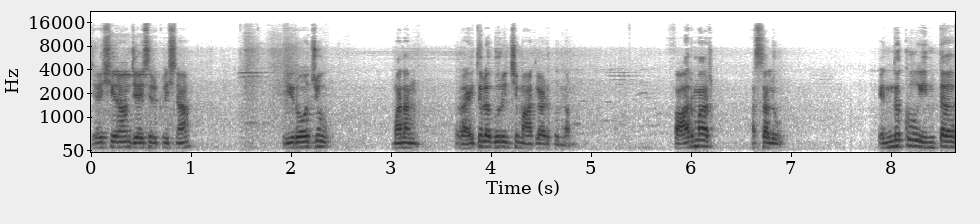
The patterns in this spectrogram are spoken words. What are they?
జై శ్రీరామ్ జై శ్రీకృష్ణ. ఈరోజు మనం రైతుల గురించి మాట్లాడుకుందాం. ఫార్మర్ అసలు ఎందుకు ఇంత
